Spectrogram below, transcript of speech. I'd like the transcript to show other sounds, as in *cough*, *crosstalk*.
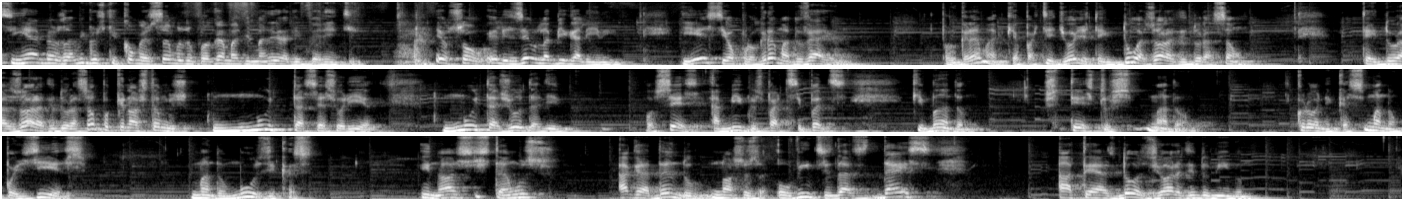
Assim é, meus amigos, que começamos o programa de maneira diferente. Eu sou Eliseu Labigalini e este é o programa do Velho. Programa que a partir de hoje tem duas horas de duração. Tem duas horas de duração porque nós estamos com muita assessoria, muita ajuda de vocês, amigos participantes, que mandam os textos, mandam crônicas, mandam poesias, mandam músicas e nós estamos agradando nossos ouvintes das 10 até as 12 horas de domingo.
